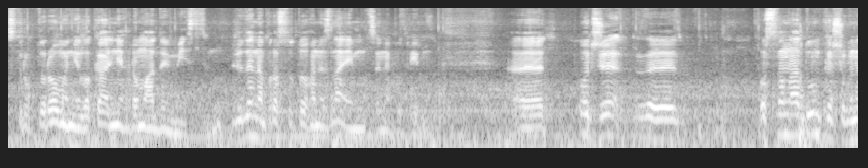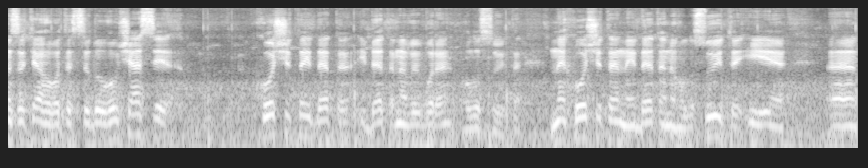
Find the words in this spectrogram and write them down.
структуровані локальні громади в місті. Ну, Людина просто того не знає, йому це не потрібно. Е, Отже, е, основна думка, щоб не затягувати це довго в часі. Хочете, йдете, йдете на вибори, голосуєте. Не хочете, не йдете, не голосуєте, і е,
